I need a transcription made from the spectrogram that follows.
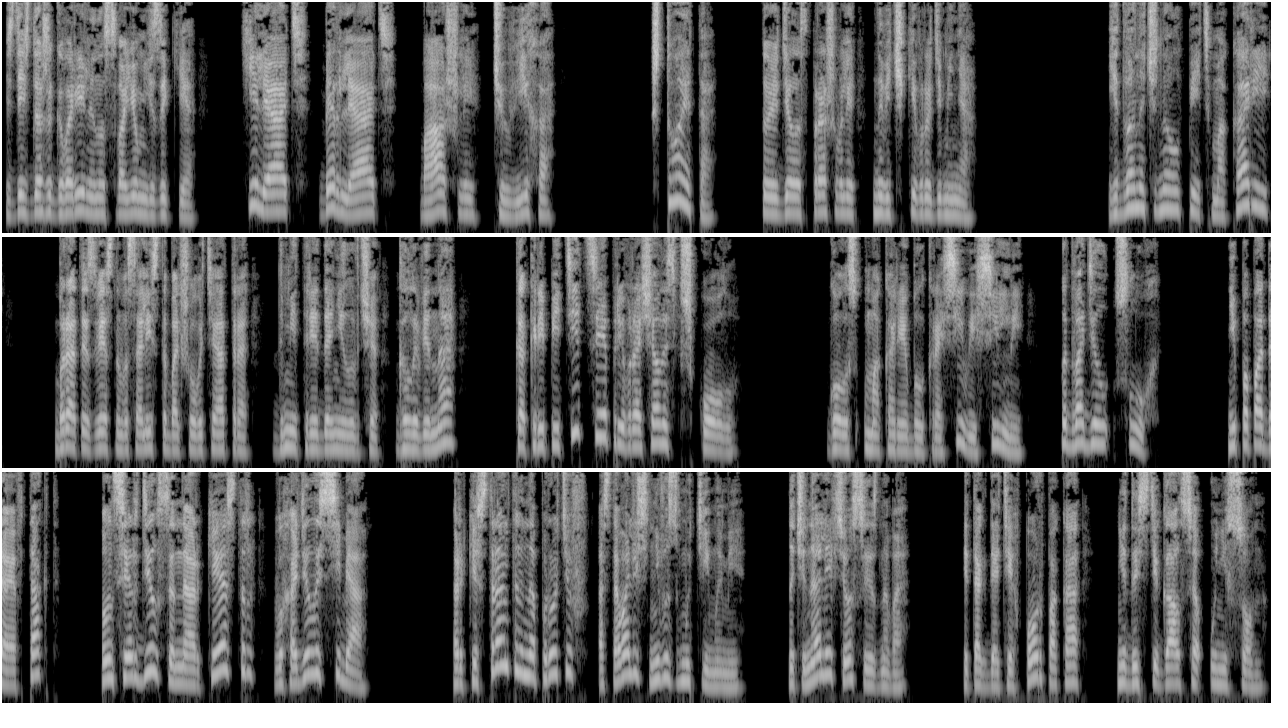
Здесь даже говорили на своем языке. Хилять, берлять, башли, чувиха. «Что это?» — то и дело спрашивали новички вроде меня. Едва начинал петь Макарий, брат известного солиста Большого театра Дмитрия Даниловича Головина, как репетиция превращалась в школу. Голос у Макария был красивый, сильный, подводил слух. Не попадая в такт, он сердился на оркестр, выходил из себя. Оркестранты, напротив, оставались невозмутимыми. Начинали все с изного. И так до тех пор, пока не достигался унисон.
